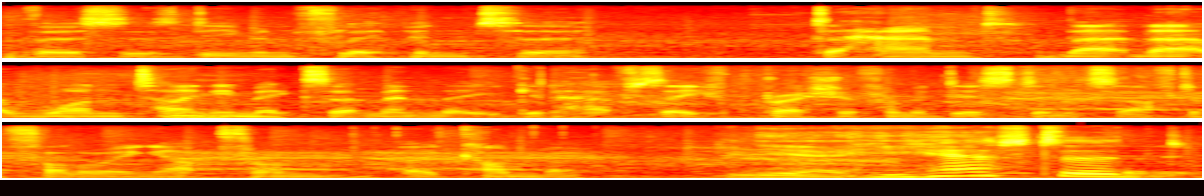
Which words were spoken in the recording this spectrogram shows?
versus demon flip into to hand. That that one tiny Hmm. mix up meant that he could have safe pressure from a distance after following up from a combo. Yeah, he has to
